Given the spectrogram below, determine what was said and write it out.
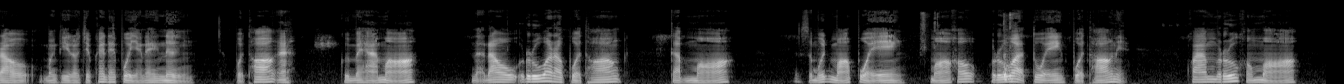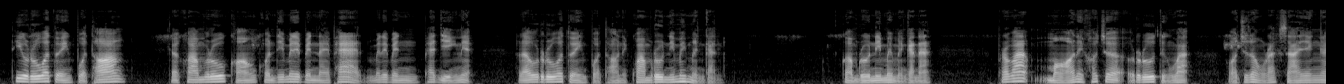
เราบางทีเราเจ็บแค่ได้ป่วยอย่างใดอย่างหนึ่ง ปวดท้องอะ คุณไปหาหมอเรารู้ว่าเราปวดท้องกับหมอ สมมติหมอป่วยเอง หมอเขารู้ว่าตัวเองปวดท้องเนี่ย ความรู้ของหมอที่รู้ว่าตัวเองปวดท้อง กับความรู้ของคนที่ไม่ได้เป็นนายแพทย์ ไม่ได้เป็นแพทย์หญิงเนี่ย แล้วรู้ว่าตัวเองปวดท้องเนี่ยความรู้นี้ไม่เหมือนกัน ความรู้นี้ไม่เหมือนกันนะ เพราะว่าหมอเนี่ยเขาจะรู้ถึงว่า ว่าจะต้องรักษายังไง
